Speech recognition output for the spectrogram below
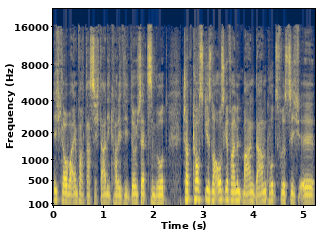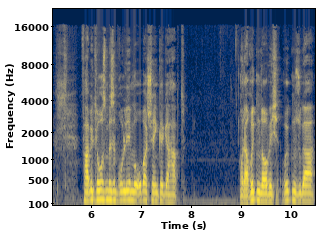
ich glaube einfach, dass sich da die Qualität durchsetzen wird. Tschatkowski ist noch ausgefallen mit Magen-Darm kurzfristig. Äh, Fabi Klos ein bisschen Probleme, Oberschenkel gehabt. Oder Rücken, glaube ich. Rücken sogar.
